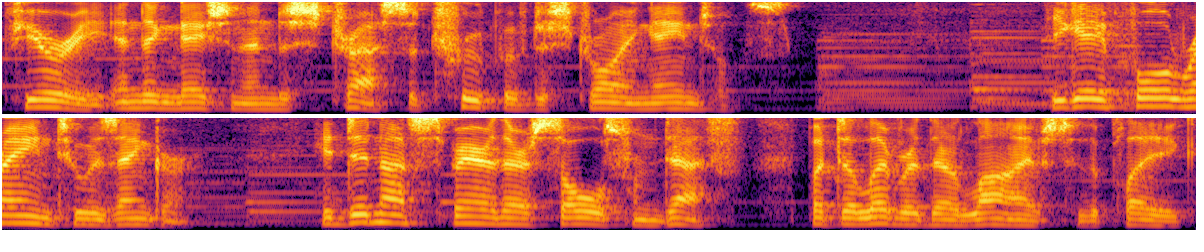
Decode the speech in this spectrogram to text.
fury, indignation, and distress, a troop of destroying angels. He gave full rein to his anger he did not spare their souls from death, but delivered their lives to the plague.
